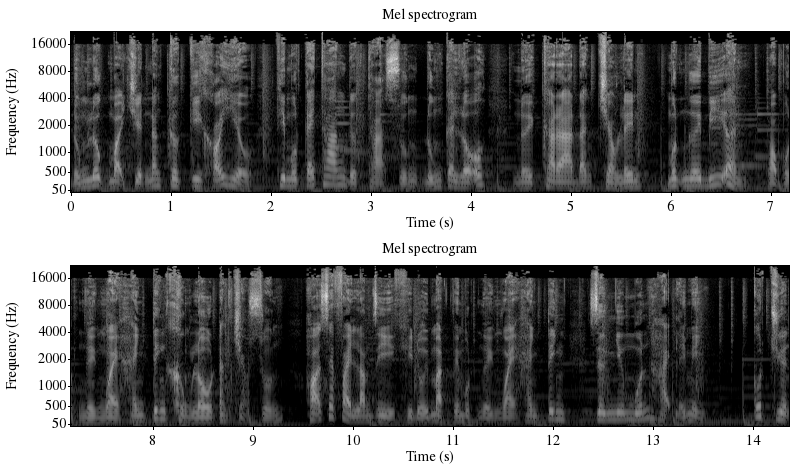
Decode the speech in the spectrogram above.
Đúng lúc mọi chuyện đang cực kỳ khó hiểu thì một cái thang được thả xuống đúng cái lỗ nơi Kara đang trèo lên. Một người bí ẩn hoặc một người ngoài hành tinh khổng lồ đang trèo xuống. Họ sẽ phải làm gì khi đối mặt với một người ngoài hành tinh dường như muốn hại lấy mình? Cốt truyện,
